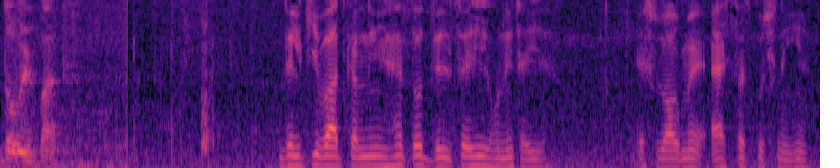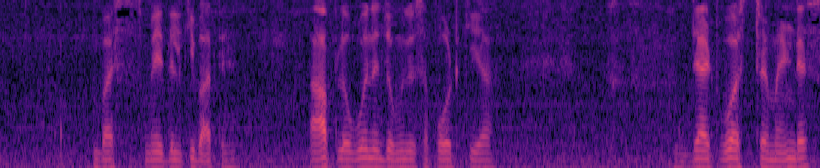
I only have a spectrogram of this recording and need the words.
दो मिनट बाद। दिल की बात करनी है तो दिल से ही होनी चाहिए। इस व्लॉग में ऐसा कुछ नहीं है। बस मेरे दिल की बातें हैं। आप लोगों ने जो मुझे सपोर्ट किया डेट वॉज़ ट्रमेंडस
